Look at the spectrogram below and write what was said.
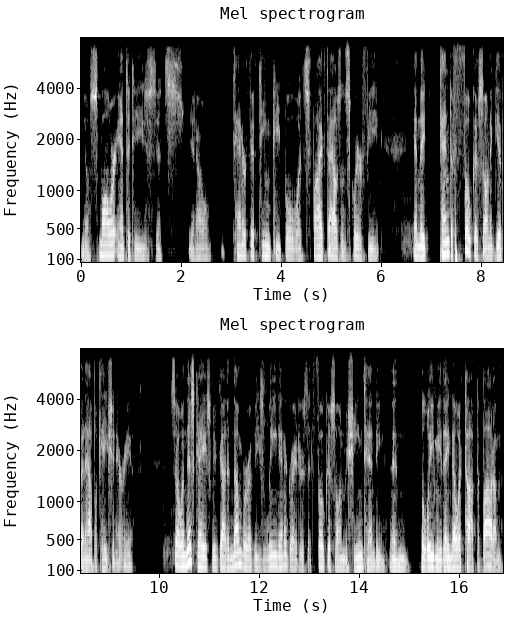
you know, smaller entities. It's you know, 10 or 15 people. It's 5,000 square feet, and they tend to focus on a given application area. So in this case, we've got a number of these lean integrators that focus on machine tending, and believe me, they know it top to bottom.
